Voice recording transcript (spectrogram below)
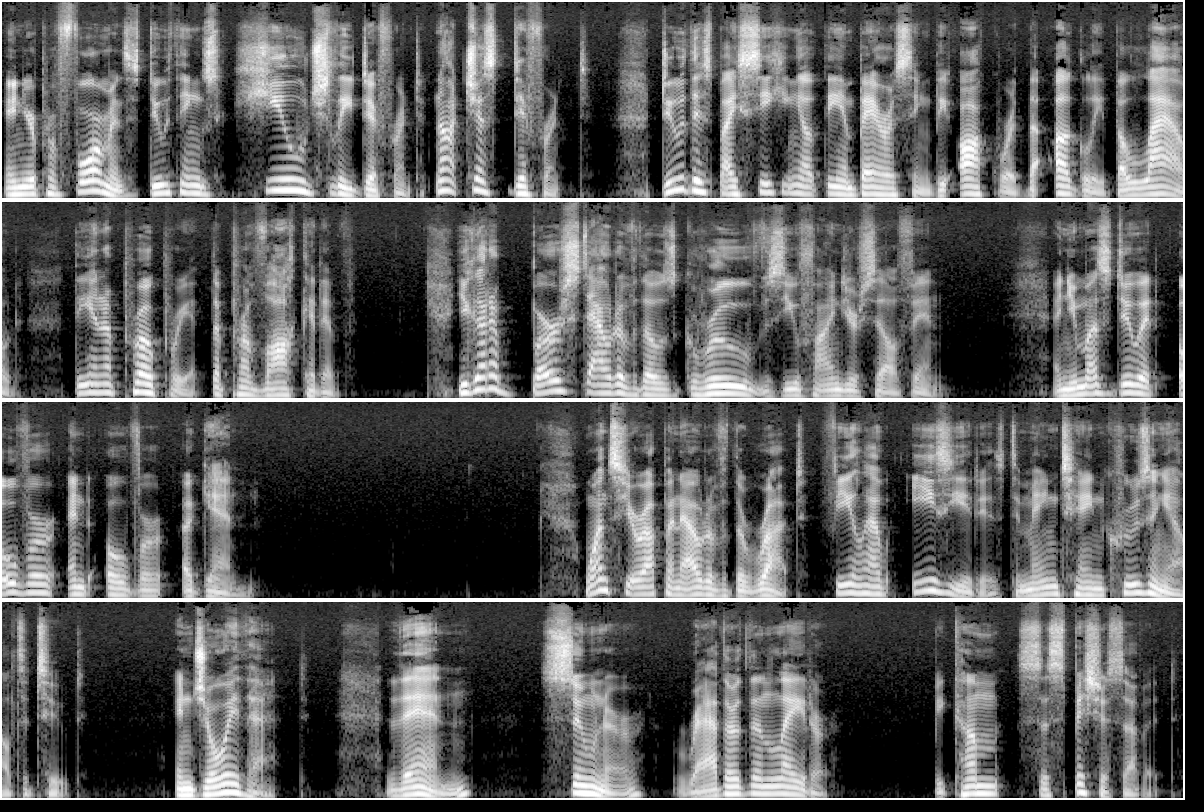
In your performance, do things hugely different, not just different. Do this by seeking out the embarrassing, the awkward, the ugly, the loud, the inappropriate, the provocative. You got to burst out of those grooves you find yourself in. And you must do it over and over again. Once you're up and out of the rut, feel how easy it is to maintain cruising altitude. Enjoy that. Then, sooner rather than later, become suspicious of it.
